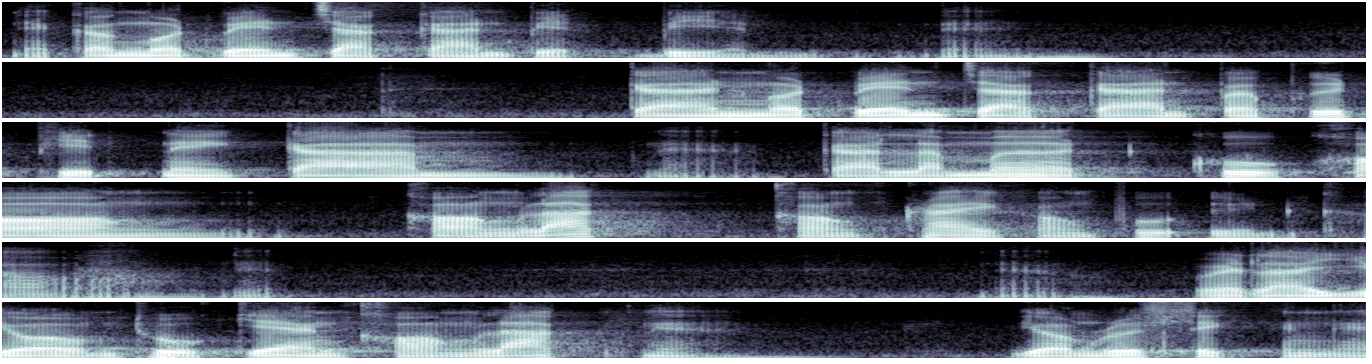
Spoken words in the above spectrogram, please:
เนี่ยก็งดเว้นจากการเบียดเบียนนะการงดเว้นจากการประพฤติผิดในกามนะการละเมิดคู่ครองของรักของใครของผู้อื่นเขาเนี่ยนะ เวลาโยมถูกแย่งของรักเนี่ยโยมรู้สึกยังไง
